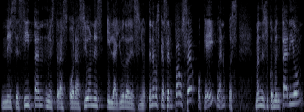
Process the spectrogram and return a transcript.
necesitan nuestras oraciones y la ayuda del Señor. Tenemos que hacer pausa, ¿ok? Bueno, pues manden su comentario.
